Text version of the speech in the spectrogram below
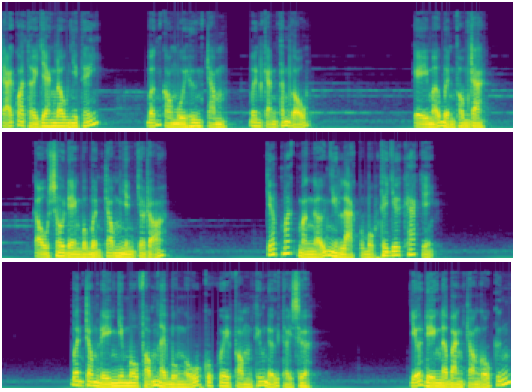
Trải qua thời gian lâu như thế, Vẫn còn mùi hương trầm Bên cạnh tấm gỗ. Kỳ mở bình phong ra. Cậu sôi đèn vào bên trong nhìn cho rõ. Chớp mắt mà ngỡ như lạc vào một thế giới khác vậy. Bên trong điện như mô phỏng lại buồn ngủ của khuê phòng thiếu nữ thời xưa. Giữa điện là bàn tròn gỗ cứng,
